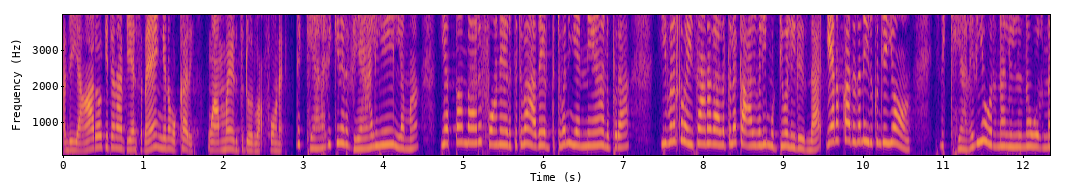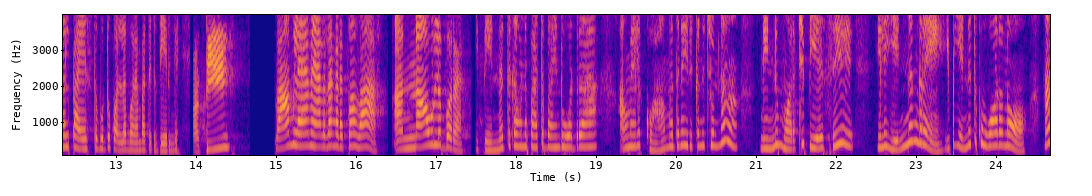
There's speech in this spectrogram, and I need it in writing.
அந்த யாரோ கிட்ட நான் பேசுகிறேன் இங்கே உட்காரு உன் அம்மா எடுத்துகிட்டு வருவா ஃபோனை இந்த கிழவிக்கு வேறு வேலையே இல்லைம்மா. எப்போ பாரு ஃபோனை எடுத்துட்டு வா அதை எடுத்துட்டு வந்து என்னையா அனுப்புறா? இவளுக்கு வயசான காலத்தில் கால் வலி முட்டி வலி இருந்தா எனக்கும் அதுதானே இருக்கும் செய்யும்? இந்த கிழவி ஒரு நாள் இல்லைன்னா ஒரு நாள் பாயசத்தை போட்டு கொல்ல போகிறேன் பார்த்துக்கிட்டே இருங்க. வாம்ல மேலே தான் கிடக்கும் வா. நான் உள்ள போகிறேன் இப்போ என்னத்துக்கு அவனை பார்த்து பயந்து ஓடுறா? அவன் மேலே கோவமா தானே இருக்குன்னு சொன்னா நின்று முறைச்சி பேசு. இல்லை என்னங்கிறேன்? இப்போ என்னத்துக்கு ஓடணும்? ஆ?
